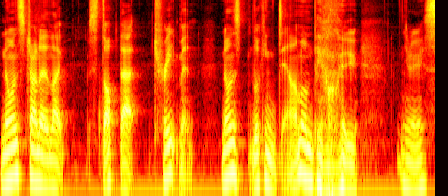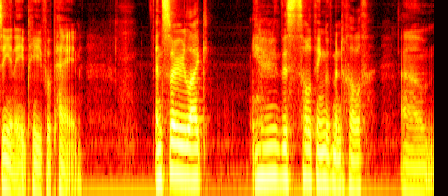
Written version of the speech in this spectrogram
No one's trying to like stop that treatment. No one's looking down on people who, you know, see an EP for pain. And so like, you know, this whole thing with mental health, um,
